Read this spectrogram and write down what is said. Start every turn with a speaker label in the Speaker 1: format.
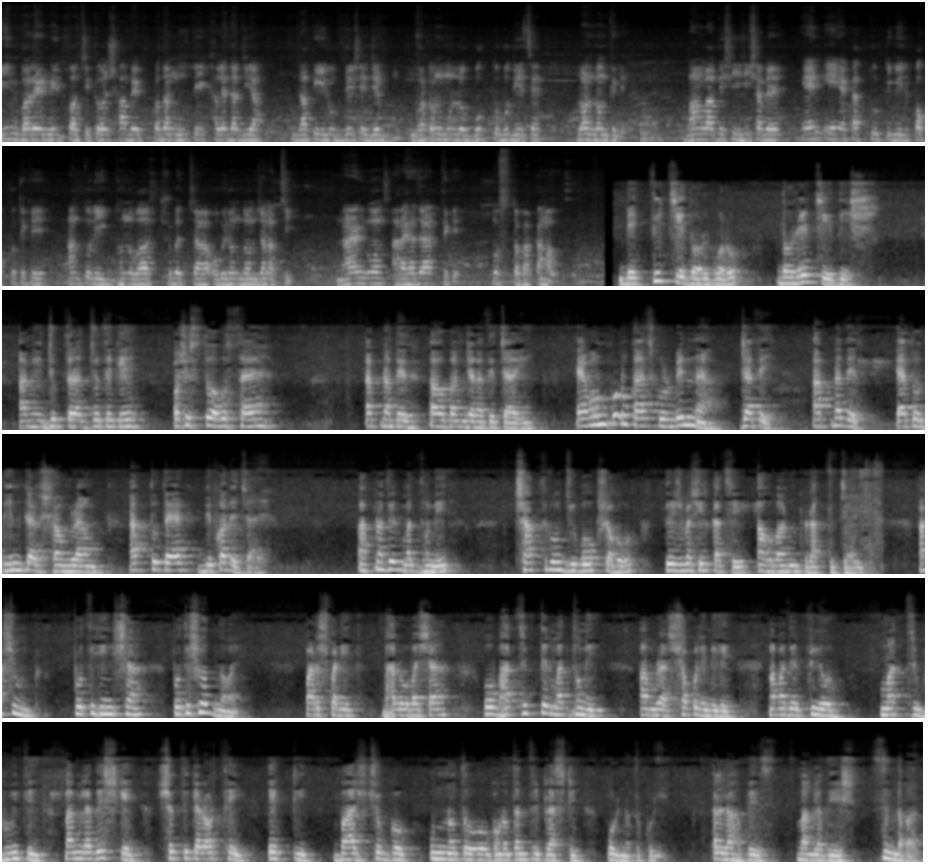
Speaker 1: তিনবারের নির্বাচিত সাবেক প্রধানমন্ত্রী খালেদা জিয়া জাতির উদ্দেশ্যে যে গঠনমূলক বক্তব্য দিয়েছেন লন্ডন থেকে। বাংলাদেশি হিসাবে এন এ একাত্তর টিভির পক্ষ থেকে আন্তরিক ধন্যবাদ, শুভেচ্ছা, অভিনন্দন জানাচ্ছি। নারায়ণগঞ্জ আড়াই হাজার থেকে মোস্তফা কামাল।
Speaker 2: ব্যক্তির চেয়ে দল বড়, দলের চেয়ে দেশ। আমি যুক্তরাজ্য থেকে অসুস্থ অবস্থায় আপনাদের আহ্বান জানাতে চাই। এমন কোনো কাজ করবেন না, যাতে আপনাদের এত দিনকার সংগ্রাম আত্মত্যাগ বিফলে যায়। আপনাদের মাধ্যমে ছাত্র, যুবক সহ দেশবাসীর কাছে আহ্বান রাখতে চাই। আসুন, প্রতিহিংসা প্রতিশোধ নয় পারস্পরিক ভালোবাসা ও ভ্রাতৃত্বের মাধ্যমে আমরা সকলে মিলে আমাদের প্রিয় মাতৃভূমিকে, বাংলাদেশকে সত্যিকার অর্থেই একটি বাসযোগ্য উন্নত ও গণতান্ত্রিক রাষ্ট্রে পরিণত করি। আল্লাহ হাফেজ, বাংলাদেশ, জিন্দাবাদ।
